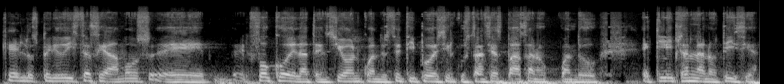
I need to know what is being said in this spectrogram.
que los periodistas seamos eh, el foco de la atención cuando este tipo de circunstancias pasan o cuando eclipsan la noticia.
